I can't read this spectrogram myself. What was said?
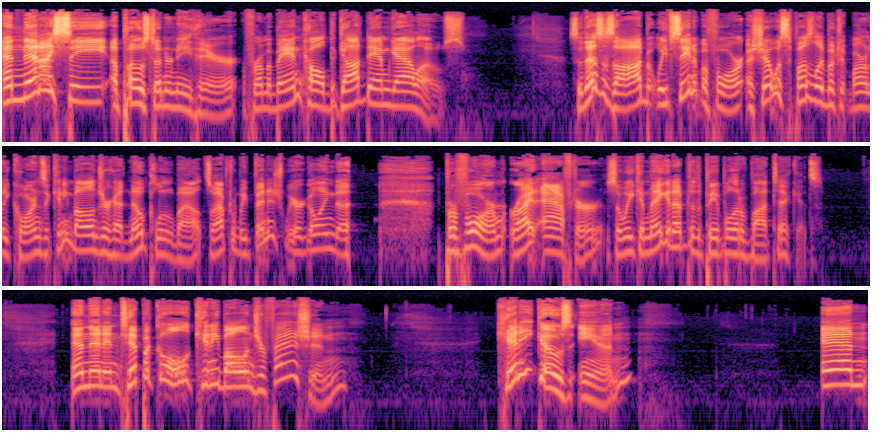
And then I see a post underneath here from a band called The Goddamn Gallows. So this is odd, but we've seen it before. A show was supposedly booked at Barleycorns that Kenny Bollinger had no clue about. So after we finish, we are going to perform right after so we can make it up to the people that have bought tickets. And then in typical Kenny Bollinger fashion, Kenny goes in and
